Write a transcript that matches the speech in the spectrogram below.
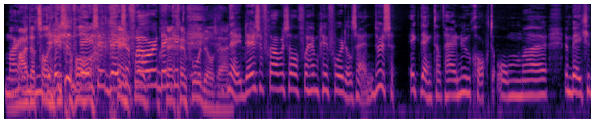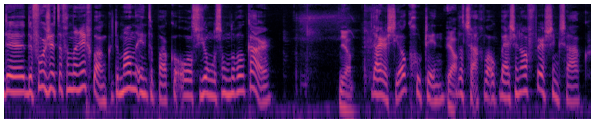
Maar, dat zal in deze, dit geval deze, deze geen, vrouwen, denk geen, ik, geen voordeel zijn. Nee, deze vrouwen zal voor hem geen voordeel zijn. Dus ik denk dat hij nu gokt om uh, een beetje de, de voorzitter van de rechtbank, de man in te pakken als jongens onder elkaar. Ja. Daar is hij ook goed in. Ja. Dat zagen we ook bij zijn afpersingszaak.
